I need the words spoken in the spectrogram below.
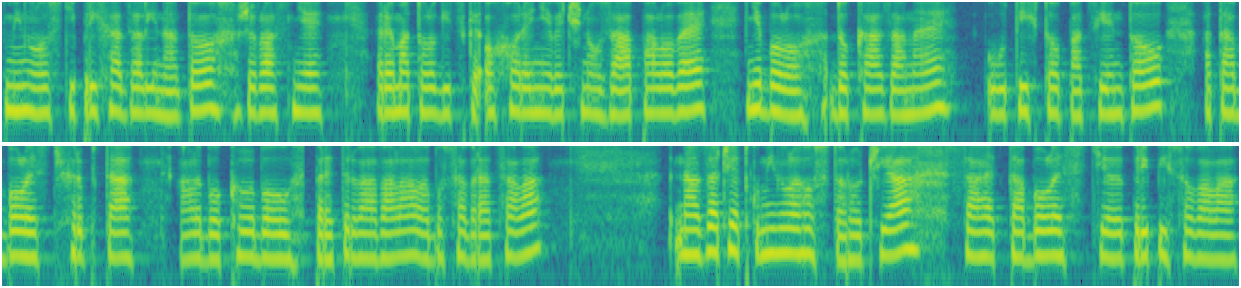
v minulosti prichádzali na to, že vlastne reumatologické ochorenie, väčšinou zápalové, nebolo dokázané u týchto pacientov a tá bolesť chrbta alebo klbov pretrvávala alebo sa vracala. Na začiatku minulého storočia sa tá bolesť pripisovala e,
